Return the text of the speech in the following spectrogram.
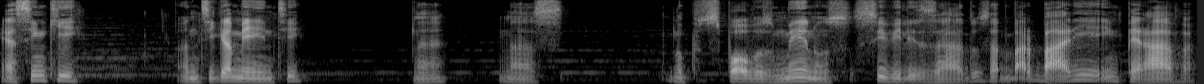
É assim que, antigamente, né, nas, nos povos menos civilizados, a barbárie imperava.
